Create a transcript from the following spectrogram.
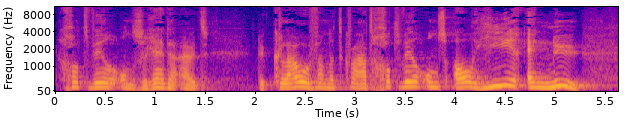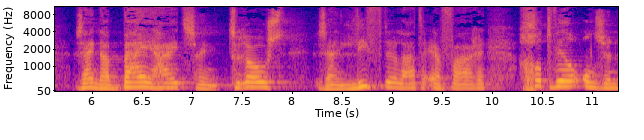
God wil ons redden uit de klauwen van het kwaad. God wil ons al hier en nu zijn nabijheid, zijn troost, zijn liefde laten ervaren. God wil ons een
